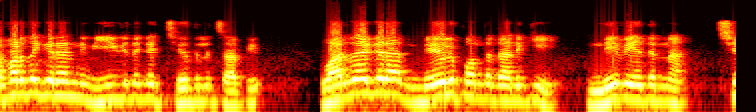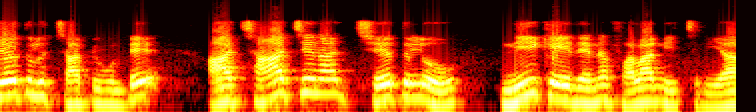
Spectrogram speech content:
ఎవరి దగ్గర నువ్వు ఈ విధంగా చేతులు చాపి వారి దగ్గర మేలు పొందడానికి నీవేదన్నా చేతులు చాపి ఉంటే ఆ చాచిన చేతులు నీకేదైనా ఫలాన్ని ఇచ్చినయా?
